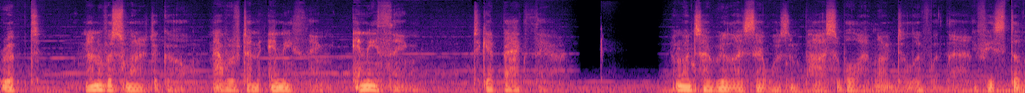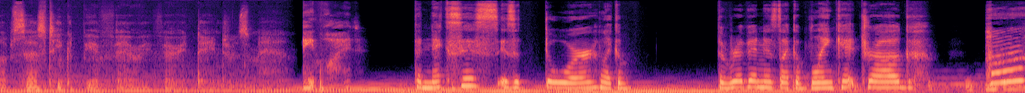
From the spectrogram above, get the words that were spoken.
ripped. None of us wanted to go. And I would have done anything, anything to get back there. And once I realized that wasn't possible, I learned to live with that. If he's still obsessed, he could be a very, very dangerous man. Wait, what? The Nexus is a door, like a. The ribbon is like a blanket drug. Huh?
